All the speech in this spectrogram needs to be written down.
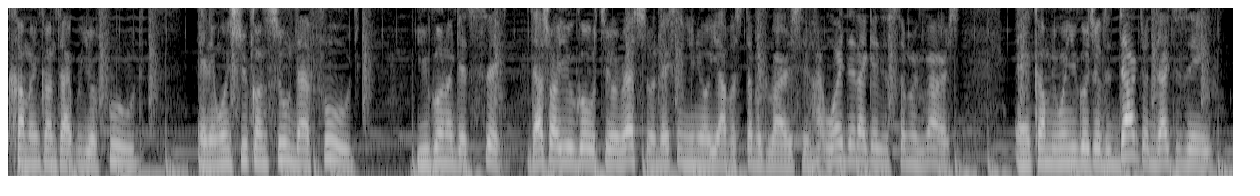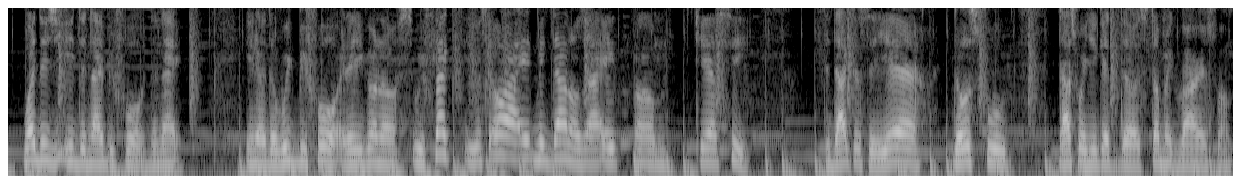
come in contact with your food, and then once you consume that food, you're gonna get sick. That's why you go to a restaurant. Next thing you know, you have a stomach virus. Where did I get the stomach virus? And come when you go to the doctor, the doctor say, "What did you eat the night before? The night, you know, the week before?" And then you're gonna reflect. You say, "Oh, I ate McDonald's. I ate um, KFC." The doctor say, "Yeah, those food. That's where you get the stomach virus from."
